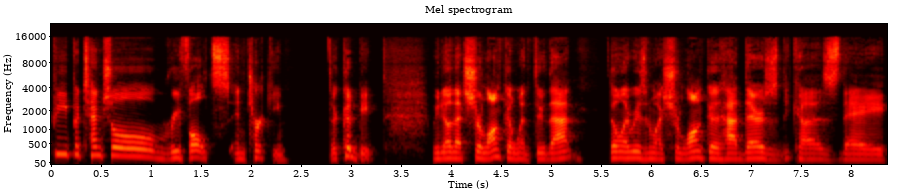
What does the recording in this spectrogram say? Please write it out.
be potential revolts in Turkey. There could be. We know that Sri Lanka went through that. The only reason why Sri Lanka had theirs is because they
